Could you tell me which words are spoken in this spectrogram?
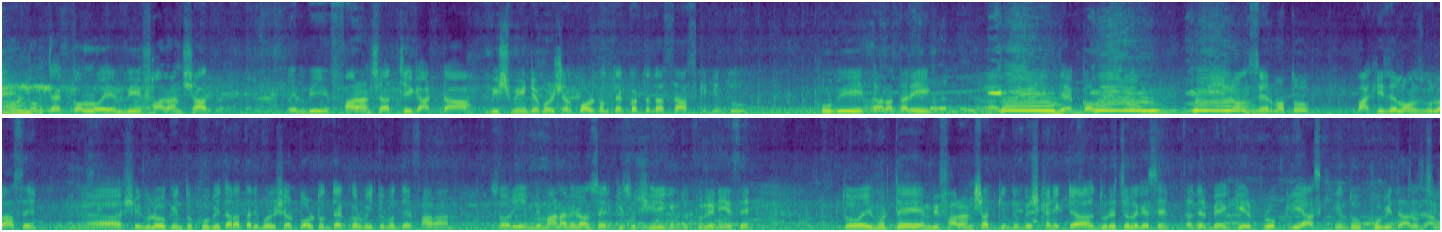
পল্টন ত্যাগ করল এমবি ফারান সাত এমবি ফারান সাত ঠিক আটটা বিশ মিনিটে বরিশাল পল্টন ত্যাগ করতে যাচ্ছে। আজকে কিন্তু খুবই তাড়াতাড়ি ত্যাগ করল এবং এই লঞ্চের মতো বাকি যে লঞ্চগুলো আছে সেগুলোও কিন্তু খুবই তাড়াতাড়ি বরিশাল পল্টন ত্যাগ করবে। ইতিমধ্যে ফারান সরি এমবি মানামি লঞ্চের কিছু সিঁড়ি কিন্তু তুলে নিয়েছে। তো এই মুহূর্তে এমবি ফারানসাদ কিন্তু বেশ খানিকটা দূরে চলে গেছে। তাদের ব্যাগের প্রক্রিয়া আজকে কিন্তু খুবই দারুণ ছিল।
